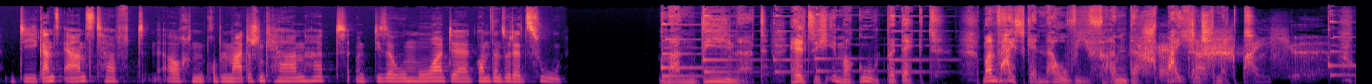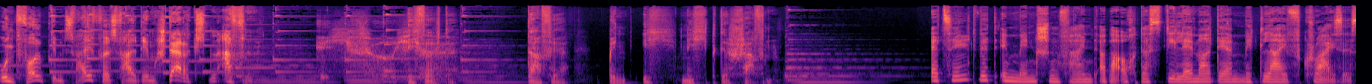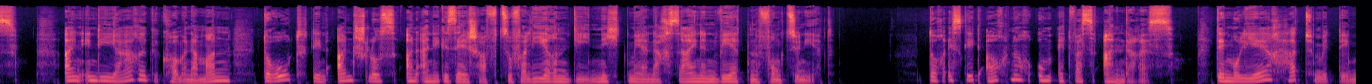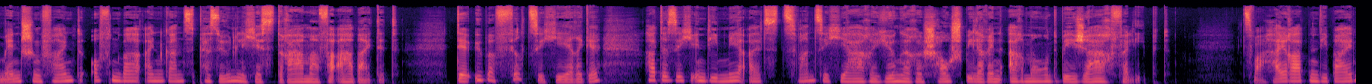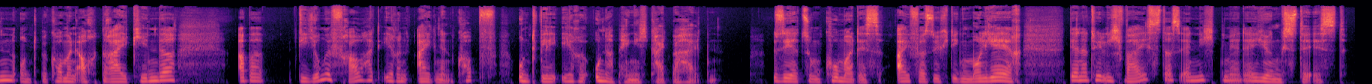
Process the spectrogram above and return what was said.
die ganz ernsthaft auch einen problematischen Kern hat. Und dieser Humor, der kommt dann so dazu. Man dienet, hält sich immer gut bedeckt. Man weiß genau, wie fremder Speichel schmeckt. Und folgt im Zweifelsfall dem stärksten Affen. Ich fürchte. Ich fürchte. Dafür bin ich nicht geschaffen. Erzählt wird im Menschenfeind aber auch das Dilemma der Midlife Crisis. Ein in die Jahre gekommener Mann droht, den Anschluss an eine Gesellschaft zu verlieren, die nicht mehr nach seinen Werten funktioniert. Doch es geht auch noch um etwas anderes. Denn Molière hat mit dem Menschenfeind offenbar ein ganz persönliches Drama verarbeitet. Der über 40-Jährige hatte sich in die mehr als 20 Jahre jüngere Schauspielerin Armande Béjart verliebt. Zwar heiraten die beiden und bekommen auch drei Kinder, aber die junge Frau hat ihren eigenen Kopf und will ihre Unabhängigkeit behalten sehr zum Kummer des eifersüchtigen Molière, der natürlich weiß, dass er nicht mehr der Jüngste ist.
